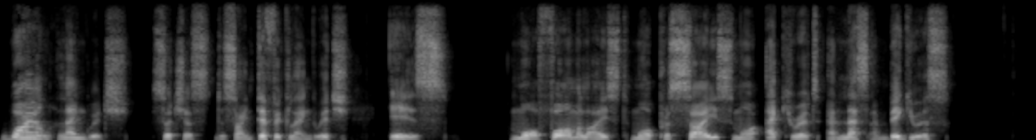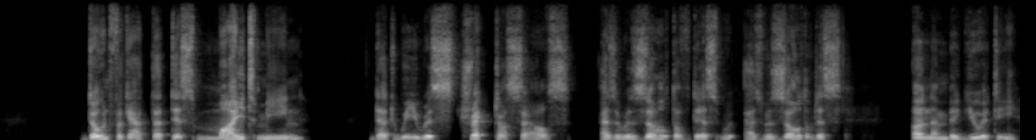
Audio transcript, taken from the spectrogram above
while language, such as the scientific language, is more formalized, more precise, more accurate, and less ambiguous, don't forget that this might mean that we restrict ourselves as a result of this, as a result of this unambiguity,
